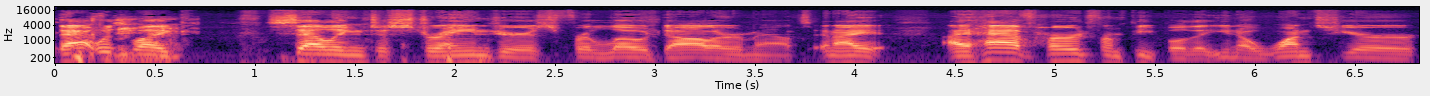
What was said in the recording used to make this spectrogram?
that was like selling to strangers for low dollar amounts and i i have heard from people that you know once you're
